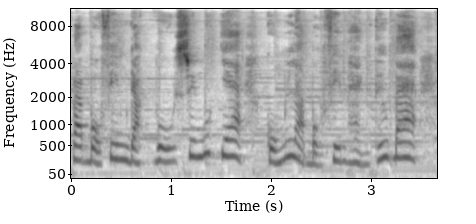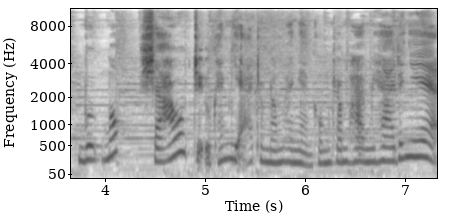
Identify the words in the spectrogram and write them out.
Và bộ phim đặc vụ xuyên quốc gia cũng là bộ phim hàng thứ ba vượt mốc 6 triệu khán giả trong năm 2022 đó nha.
